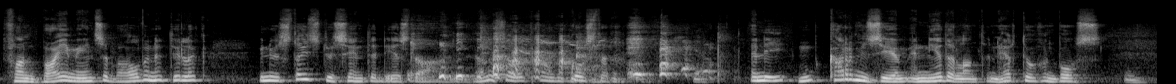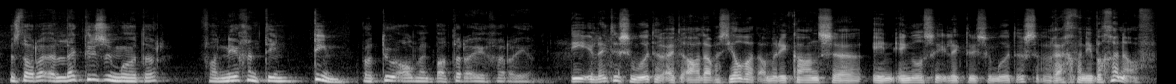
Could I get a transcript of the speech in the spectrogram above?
van baie mense behalwe natuurlik universiteitsdosente deesdae. Hulle sal dit kan bekostig. Ja in die karmuseum in Nederland in Hertogenbosch is daar 'n elektriese motor van 1910 wat toe al met batterye gery het. Die elektriese motor uit ah, daar was heelwat Amerikaanse en Engelse elektriese motors reg van die begin af.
